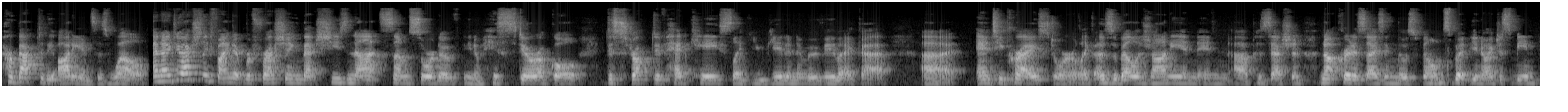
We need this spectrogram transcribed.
her back to the audience as well. And I do actually find it refreshing that she's not some sort of, you know, hysterical, destructive head case like you get in a movie like uh, uh, Antichrist or like Isabelle Adjani in, in uh, Possession. Not criticizing those films, but you know, I just mean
